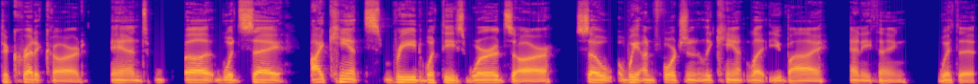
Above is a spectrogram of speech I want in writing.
the credit card and uh, would say, I can't read what these words are. So we unfortunately can't let you buy anything with it.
